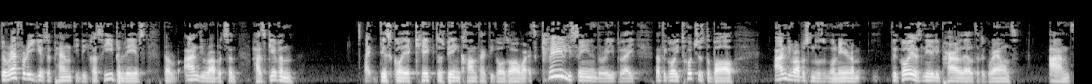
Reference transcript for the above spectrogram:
The referee gives a penalty because he believes that Andy Robertson has given uh, this guy a kick, there's being contact, he goes over. It's clearly seen in the replay that the guy touches the ball. Andy Robertson doesn't go near him. The guy is nearly parallel to the ground and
